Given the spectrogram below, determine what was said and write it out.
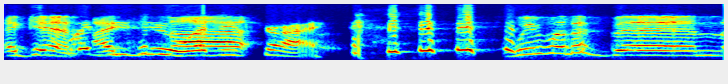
again, I could? Not, what did try? we would have been.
